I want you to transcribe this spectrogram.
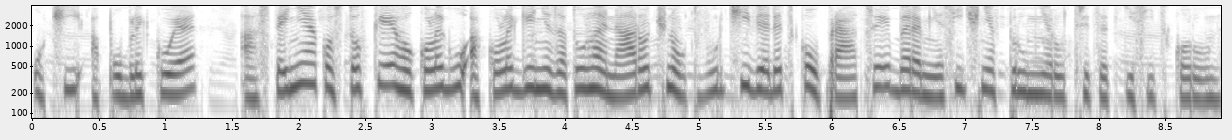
učí a publikuje a stejně jako stovky jeho kolegů a kolegyň za tuhle náročnou tvůrčí vědeckou práci bere měsíčně v průměru 30 tisíc korun.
